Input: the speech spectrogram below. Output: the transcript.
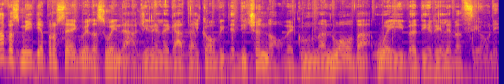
Avas Media prosegue la sua indagine legata al Covid-19 con una nuova wave di rilevazioni.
